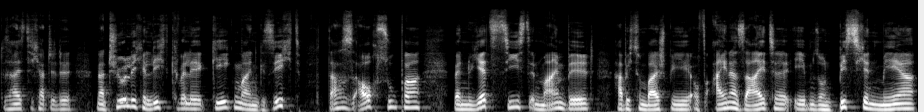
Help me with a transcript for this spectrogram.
Das heißt, ich hatte die natürliche Lichtquelle gegen mein Gesicht. Das ist auch super. Wenn du jetzt siehst in meinem Bild, habe ich zum Beispiel auf einer Seite eben so ein bisschen mehr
